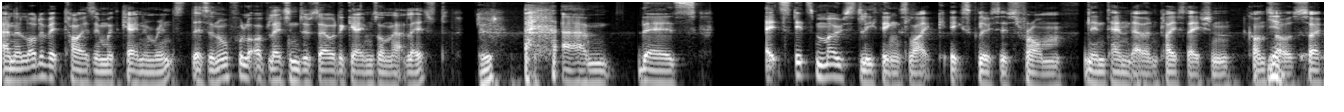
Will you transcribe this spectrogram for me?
And a lot of it ties in with Cane and Rinse. There's an awful lot of Legend of Zelda games on that list. Good. um, there's it's it's mostly things like exclusives from Nintendo and PlayStation consoles. So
